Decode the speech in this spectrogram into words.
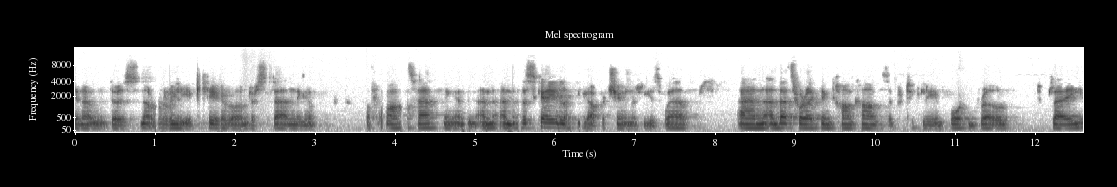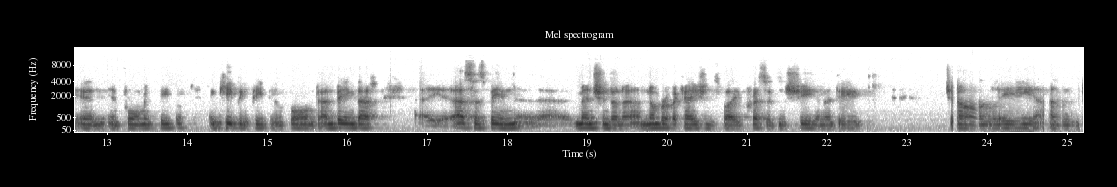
you know, there's not really a clear understanding of of what's happening and, and, and the scale of the opportunity as well. And, and that's where I think Hong Kong has a particularly important role to play in informing people and keeping people informed. And being that, uh, as has been uh, mentioned on a number of occasions by President Xi and indeed John Lee and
